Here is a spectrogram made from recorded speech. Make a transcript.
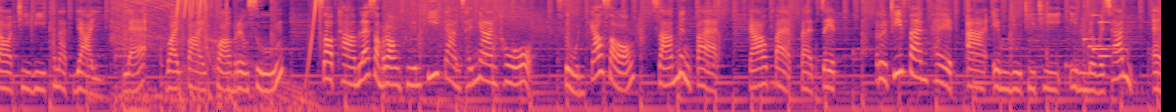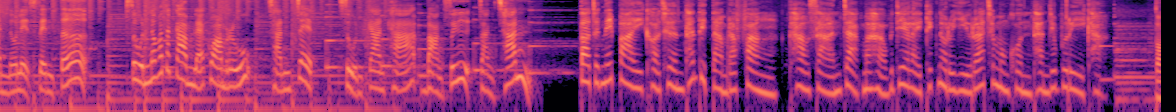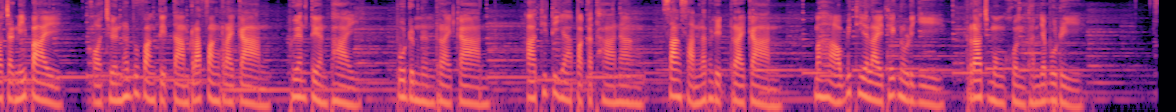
จอทีวีขนาดใหญ่ และ w i ไฟความเร็วสูง สอบถามและสำรองพื้นที่การใช้งานโทร 092 318 9887 หรือที่แฟนเพจ RMUTT Innovation and Knowledge Center ศูนย์นวัตกรรมและความรู้ ชั้น 7 ศูนย์การค้าบางซื่อจังชั้น ต่อจากนี้ไปขอเชิญท่านติดตามรับฟัง ข่าวสารจากมหาวิทยาลัยเทคโนโลยีราชมงคลธัญบุรีค่ะ ต่อจากนี้ไปขอเชิญท่านผู้ฟังติดตามรับฟังรายการ เพื่อนเตือนภัย ผู้ดำเนินรายการ อาทิตยาปกทานัง สร้างสรรค์และผลิตรายการ มหาวิทยาลัยเทคโนโลยี ราชมงคลธัญบุรี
